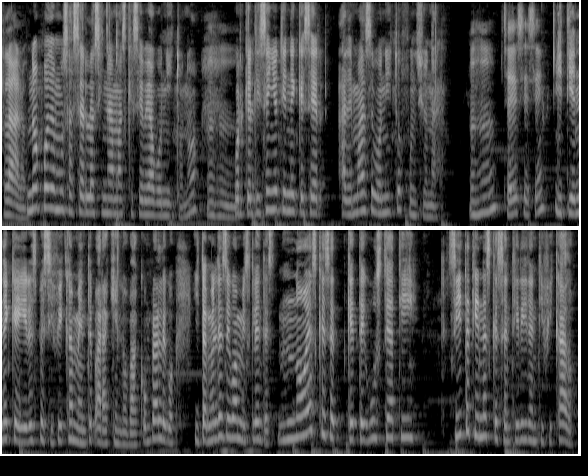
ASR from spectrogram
Claro. No podemos hacerlo así nada más que se vea bonito, ¿no? Porque el diseño tiene que ser, además de bonito, funcional. Sí, sí, sí. Y tiene que ir específicamente para quien lo va a comprar. Luego, y también les digo a mis clientes, no es que, se, que te guste a ti, sí te tienes que sentir identificado,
